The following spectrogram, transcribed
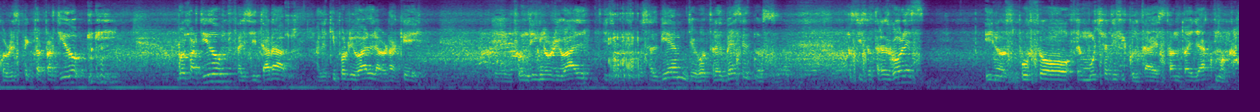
con respecto al partido, buen partido. Felicitar a- al equipo rival, la verdad que eh, fue un digno rival, hizo las cosas bien, llegó tres veces, nos, hizo tres goles y nos puso en muchas dificultades, tanto allá como acá.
